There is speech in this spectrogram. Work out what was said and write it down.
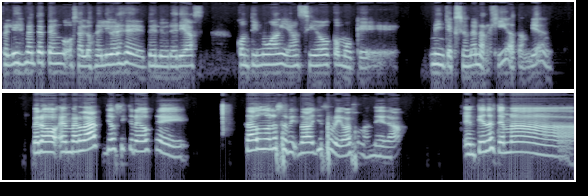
felizmente tengo, o sea, los deliveries de, de librerías continúan y han sido como que mi inyección de energía también. Pero en verdad yo sí creo que cada uno lo, sobrellevado a su manera. Entiendo el tema,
